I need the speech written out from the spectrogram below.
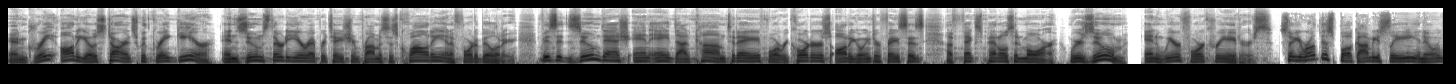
And great audio starts with great gear, and Zoom's 30 year reputation promises quality and affordability. Visit zoom-na.com today for recorders, audio interfaces, effects pedals, and more. We're Zoom and we're for creators. So you wrote this book, obviously, you know,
